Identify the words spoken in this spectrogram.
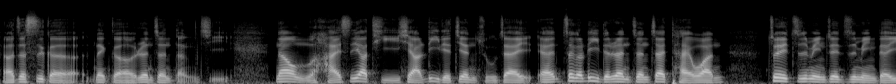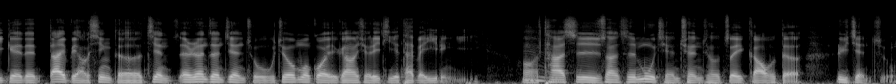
呃这四个那个认证等级。那我们还是要提一下，LEED 的建筑在呃这个 LEED 的认证在台湾最知名、最知名的一个的代表性的建呃认证建筑，就莫过于刚刚雪莉提的台北一零一。哦，它是算是目前全球最高的绿建筑，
